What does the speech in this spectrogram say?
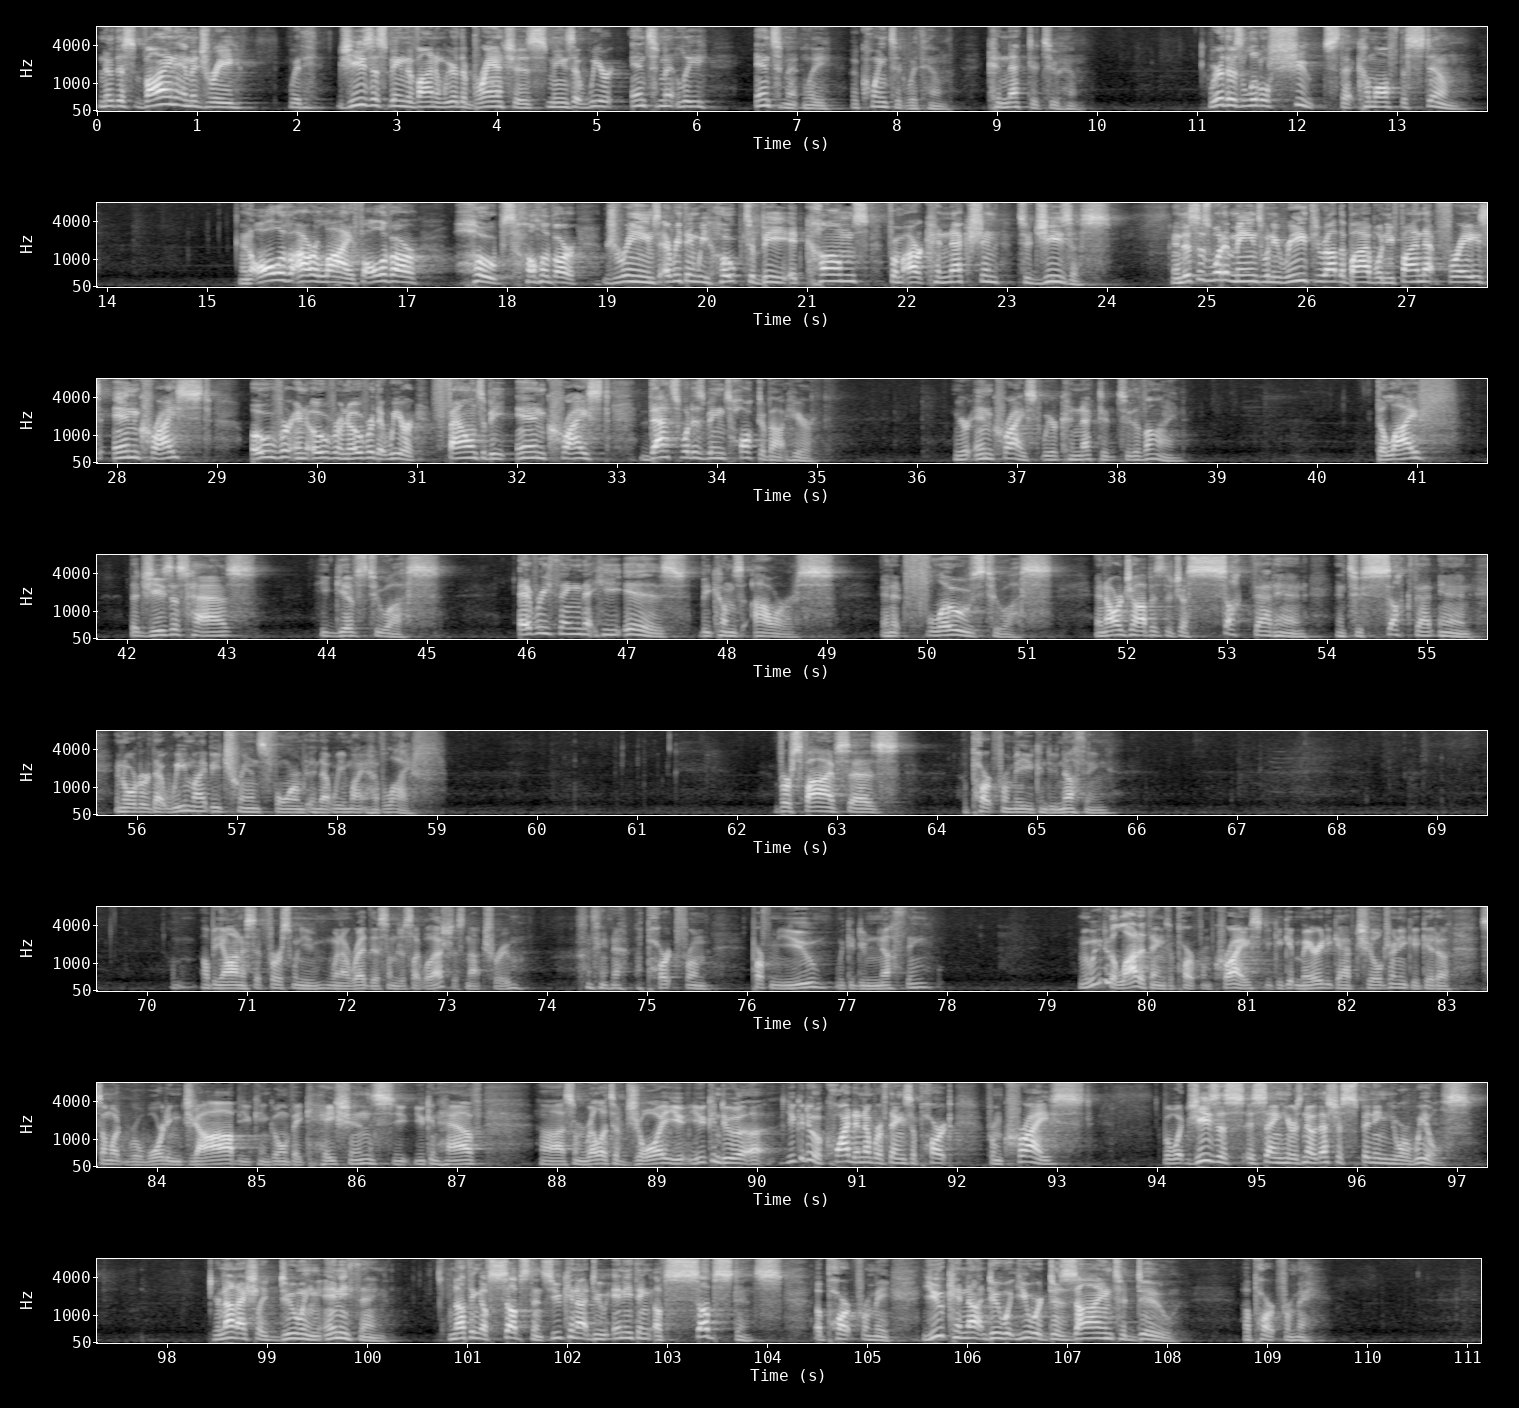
No, this vine imagery with Jesus being the vine and we are the branches means that we are intimately, intimately acquainted with him, connected to him. We're those little shoots that come off the stem. And all of our life, all of our hopes, all of our dreams, everything we hope to be, it comes from our connection to Jesus. And this is what it means when you read throughout the Bible and you find that phrase, in Christ, over and over and over, that we are found to be in Christ. That's what is being talked about here. We are in Christ, we are connected to the vine. The life that Jesus has, he gives to us. Everything that He is becomes ours and it flows to us. And our job is to just suck that in and to suck that in in order that we might be transformed and that we might have life. Verse 5 says, Apart from me, you can do nothing. I'll be honest, at first when, you, when I read this, I'm just like, well, that's just not true. I mean, apart from Apart from you, we could do nothing. I mean, we could do a lot of things apart from Christ. You could get married, you could have children, you could get a somewhat rewarding job, you can go on vacations, you, you can have uh, some relative joy. You, you, can do a, you could do a, quite a number of things apart from Christ. But what Jesus is saying here is no, that's just spinning your wheels. You're not actually doing anything, nothing of substance. You cannot do anything of substance apart from me. You cannot do what you were designed to do apart from me.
